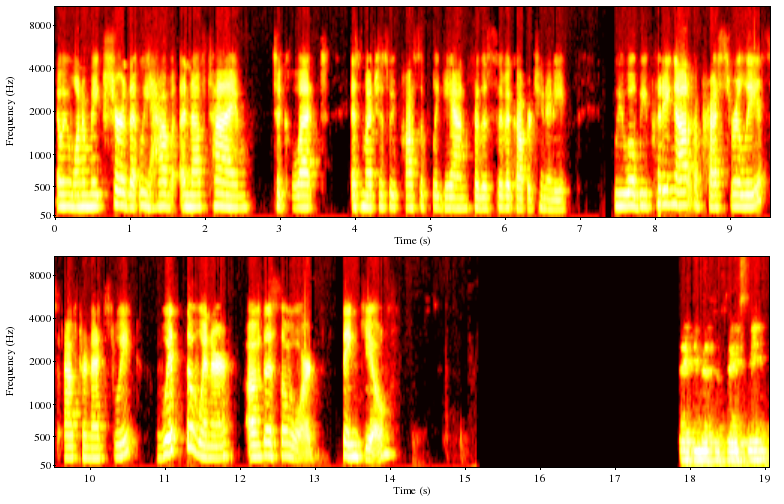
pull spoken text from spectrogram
and we want to make sure that we have enough time to collect as much as we possibly can for the civic opportunity. We will be putting out a press release after next week with the winner of this award. Thank you. Thank you, Mrs. Hasty.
